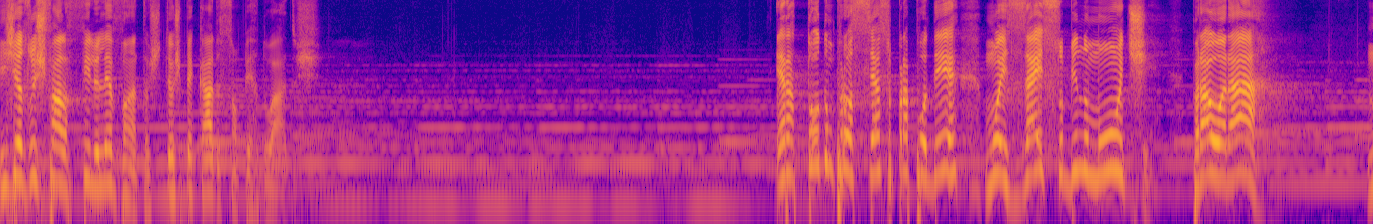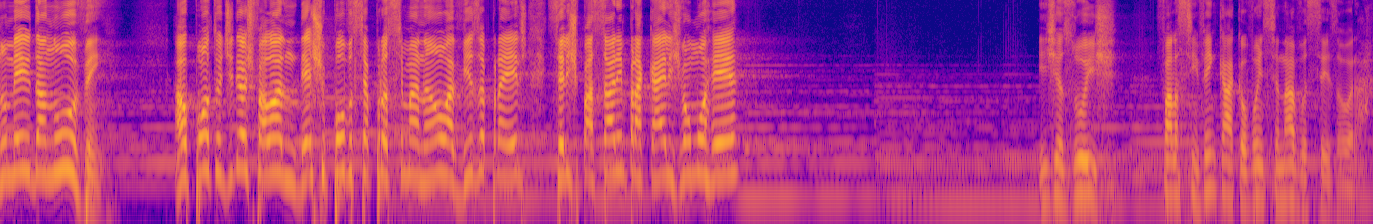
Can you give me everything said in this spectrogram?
E Jesus fala: filho, levanta, os teus pecados são perdoados. Era todo um processo para poder Moisés subir no monte, para orar, no meio da nuvem. Ao ponto de Deus falar: olha, não deixa o povo se aproximar, não, avisa para eles, se eles passarem para cá, eles vão morrer. E Jesus fala assim: vem cá, que eu vou ensinar vocês a orar.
